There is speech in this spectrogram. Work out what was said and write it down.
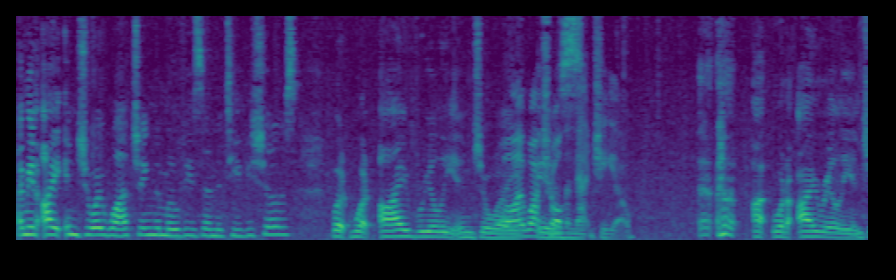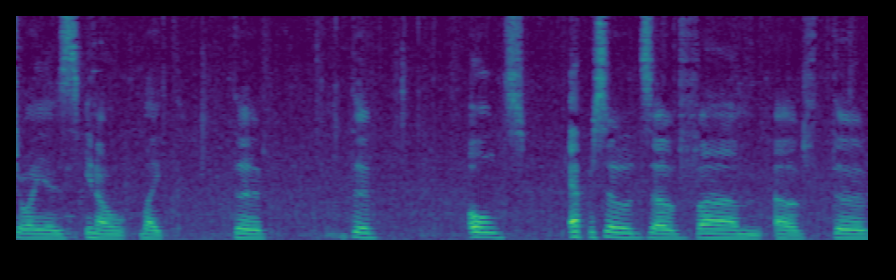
I mean, I enjoy watching the movies and the TV shows, but what I really enjoy. well, I watch all the is- Nat Geo. I, what I really enjoy is you know like the the old episodes of um, of the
